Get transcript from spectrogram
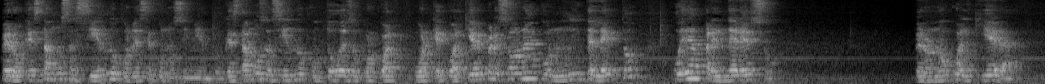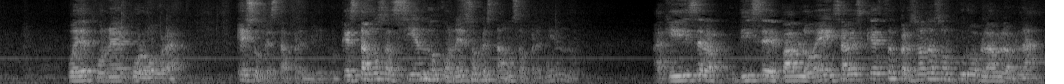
pero ¿qué estamos haciendo con ese conocimiento? ¿Qué estamos haciendo con todo eso? Porque cualquier persona con un intelecto puede aprender eso, pero no cualquiera puede poner por obra eso que está aprendiendo. ¿Qué estamos haciendo con eso que estamos aprendiendo? Aquí dice, dice Pablo, hey, ¿sabes qué? Estas personas son puro bla, bla, bla.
